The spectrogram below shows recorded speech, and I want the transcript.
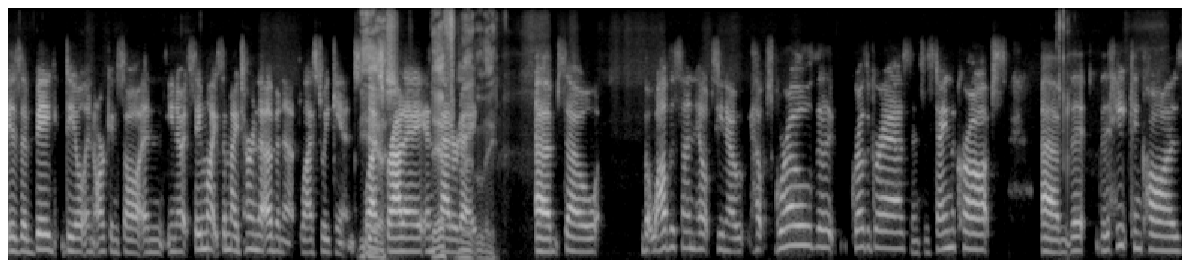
is a big deal in Arkansas. And you know, it seemed like somebody turned the oven up last weekend, Yes, last Friday and Saturday. Um, so, but while the sun helps, you know, helps grow the grow the grass and sustain the crops, um, the the heat can cause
